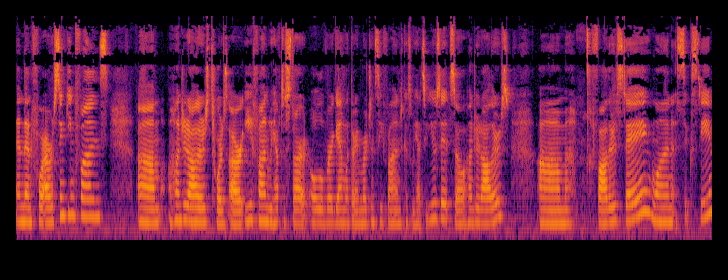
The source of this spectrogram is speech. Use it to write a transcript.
And then for our sinking funds, um, $100 towards our e-fund. We have to start all over again with our emergency fund because we had to use it, so $100. Um, Father's Day, 160.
